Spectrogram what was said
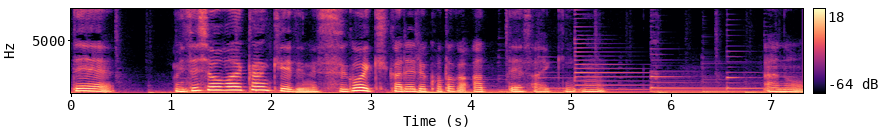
で水商売関係でねすごい聞かれることがあって最近、あの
